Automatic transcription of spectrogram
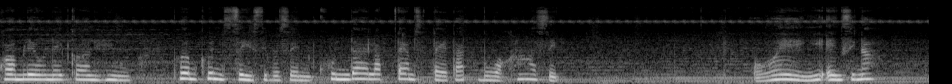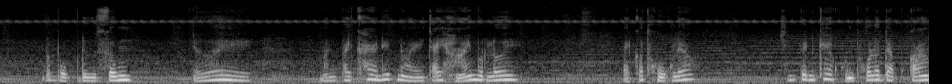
ความเร็วในการฮิวเพิ่มขึ้น 40%คุณได้รับแต้มสเตตัสบวก 50 โอ้ยอย่างนี้เองสินะ ระบบดูดซึมเอ้ย มันไปแค่นิดหน่อยใจหายหมดเลย แต่ก็ถูกแล้ว ฉันเป็นแค่ขุนพลระดับกลาง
